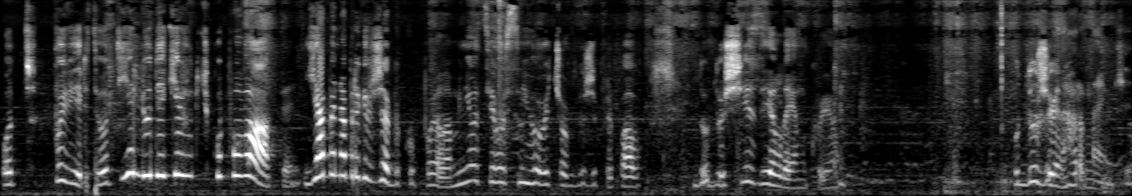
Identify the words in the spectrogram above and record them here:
от повірте, от є люди, які будуть купувати. Я би, наприклад, вже би купила. Мені оцей сніговичок дуже припав до душі з ялинкою. От дуже він гарненький.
